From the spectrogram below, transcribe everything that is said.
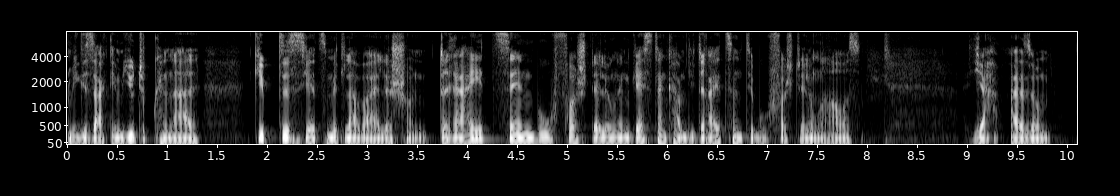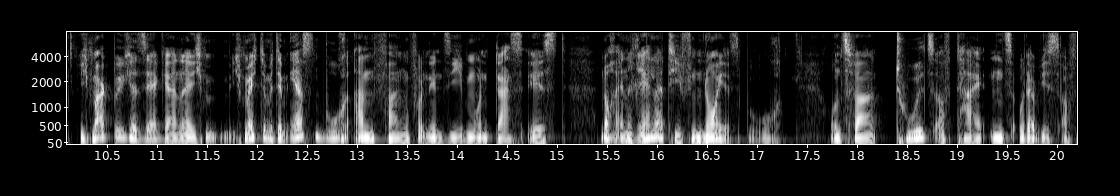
Wie gesagt, im YouTube-Kanal gibt es jetzt mittlerweile schon 13 Buchvorstellungen. Gestern kam die 13. Buchvorstellung raus. Ja, also ich mag Bücher sehr gerne. Ich, ich möchte mit dem ersten Buch anfangen von den sieben und das ist noch ein relativ neues Buch. Und zwar Tools of Titans oder wie es auf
